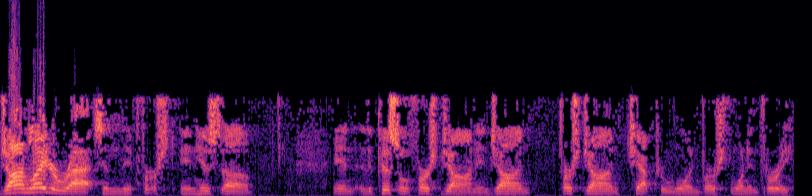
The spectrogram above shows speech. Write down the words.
John later writes in the first in his uh, in the epistle of First John in John First John chapter one verse one and three.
